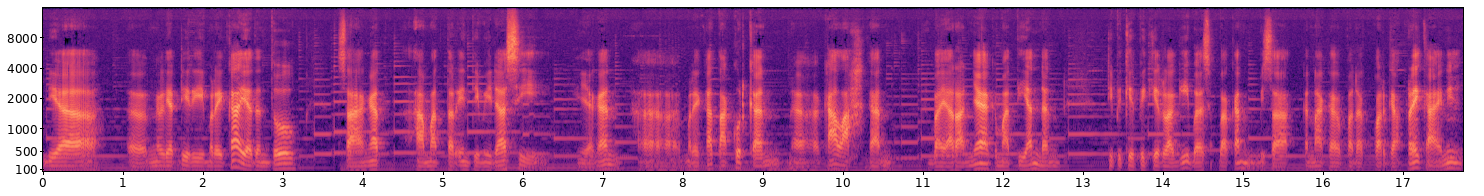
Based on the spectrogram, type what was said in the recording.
dia uh, ngelihat diri mereka ya tentu sangat amat terintimidasi, ya kan? Uh, mereka takut kan? Uh, kalah kan? Bayarannya kematian dan dipikir-pikir lagi bahkan bisa kena kepada keluarga mereka. Ini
